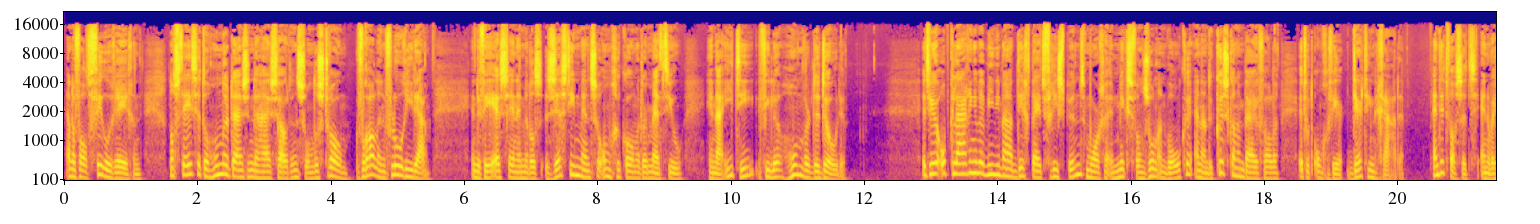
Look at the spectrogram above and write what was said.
en er valt veel regen. Nog steeds zitten honderdduizenden huishoudens zonder stroom, vooral in Florida. In de VS zijn inmiddels 16 mensen omgekomen door Matthew. In Haiti vielen honderden doden. Het weer opklaringen bij minima dicht bij het vriespunt. Morgen een mix van zon en wolken en aan de kust kan een bui vallen. Het wordt ongeveer 13 graden. En dit was het NOS.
